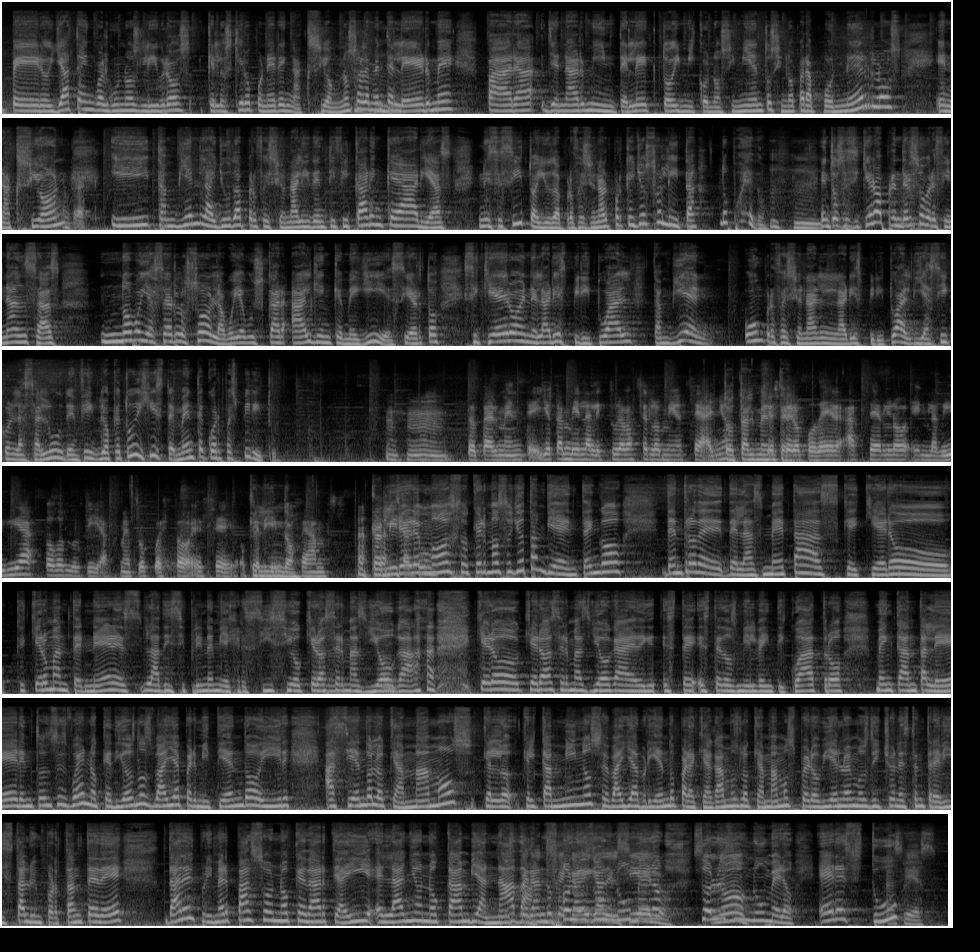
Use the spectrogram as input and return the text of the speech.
pero ya tengo algunos libros que los quiero poner en acción, no solamente leerme para llenar mi intelecto y mi conocimiento, sino para ponerlos en acción y también la ayuda profesional, identificar en qué áreas necesito ayuda profesional, porque yo solita no puedo. Entonces, si quiero aprender sobre finanzas, no voy a hacerlo sola, voy a buscar a alguien que me guíe, ¿cierto? Si quiero en el área espiritual, también un profesional en el área espiritual y así con la salud, en fin, lo que tú dijiste, mente, cuerpo, espíritu totalmente. Yo también la lectura va a ser lo mío este año. Totalmente. espero poder hacerlo en la Biblia todos los días. Me he propuesto ese objetivo. Qué lindo. Carlita, qué hermoso, qué hermoso. Yo también tengo dentro de, las metas que quiero que quiero mantener es la disciplina de mi ejercicio. Quiero hacer más yoga. quiero quiero hacer más yoga este este 2024. Me encanta leer. Entonces, bueno, que Dios nos vaya permitiendo ir haciendo lo que amamos, que lo que el camino se vaya abriendo para que hagamos lo que amamos, pero bien lo hemos dicho en esta entrevista, lo importante de dar el primer paso, no quedarte ahí, el año no cambia nada. Esperando que solo caiga es un número, solo es un número. Eres tú.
